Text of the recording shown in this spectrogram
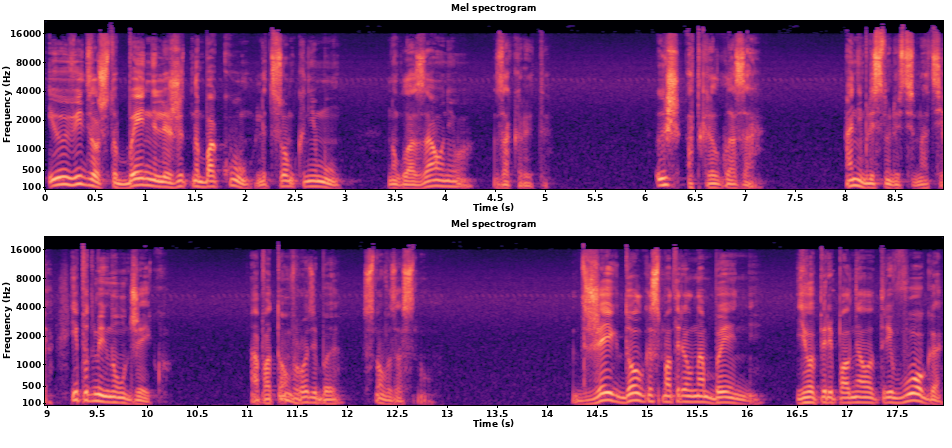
и увидел, что Бенни лежит на боку, лицом к нему, но глаза у него закрыты. Иш открыл глаза. Они блеснули в темноте и подмигнул Джейку. А потом вроде бы снова заснул. Джейк долго смотрел на Бенни. Его переполняла тревога,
